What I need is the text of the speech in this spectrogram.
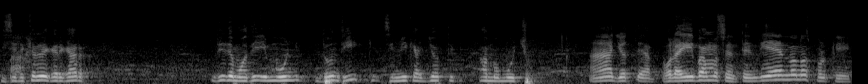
Y si le quieren agregar di de modi mun dundi, significa yo te amo mucho. Ah, yo te, por ahí vamos entendiéndonos porque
